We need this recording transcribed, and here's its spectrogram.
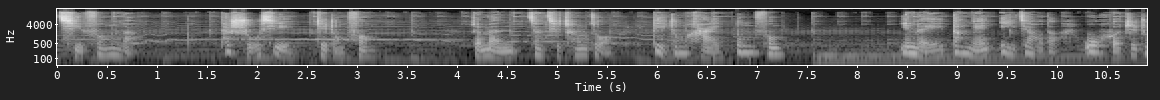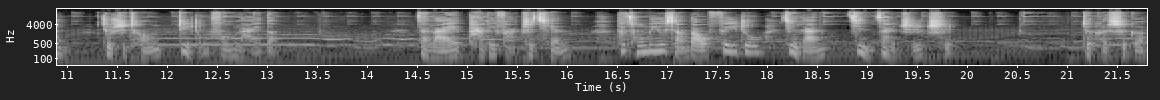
起风了他熟悉这种风人们将其称作地中海东风，因为当年异教的乌合之众就是乘这种风来的。在来塔里法之前，他从没有想到非洲竟然近在咫尺，这可是个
